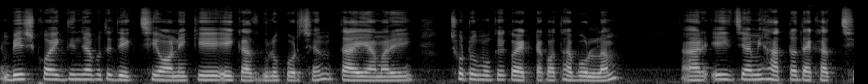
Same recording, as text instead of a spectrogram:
বেশ কয়েকদিন যাবতে দেখছি অনেকে এই কাজগুলো করছেন, তাই আমার এই ছোটো মুখে কয়েকটা কথা বললাম। আর এই যে আমি হাতটা দেখাচ্ছি,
